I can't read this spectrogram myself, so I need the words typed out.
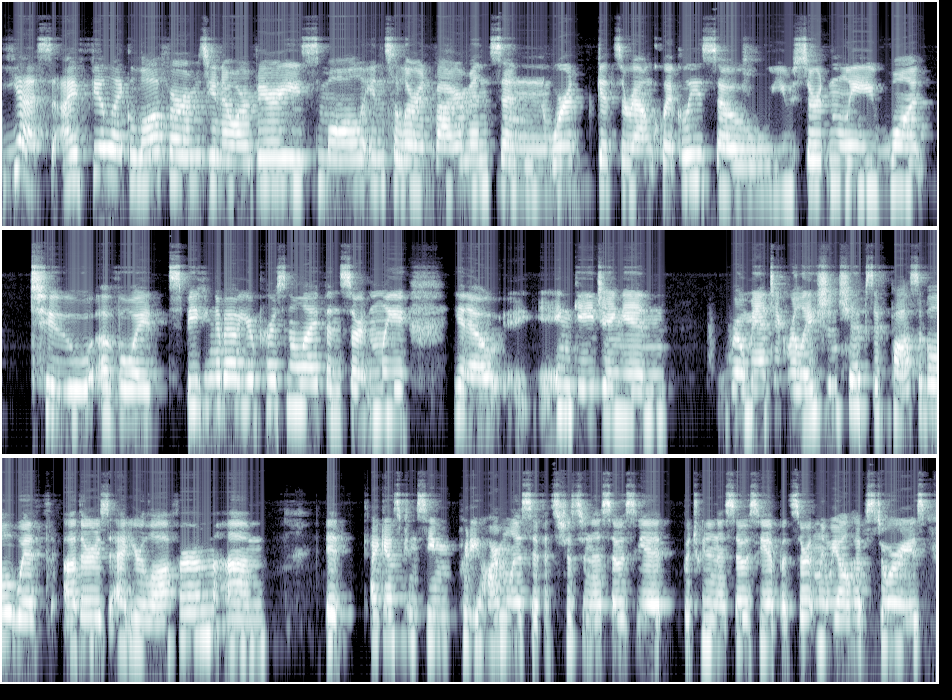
yes, I feel like law firms, you know, are very small, insular environments and word gets around quickly. So you certainly want to avoid speaking about your personal life and certainly, you know, engaging in romantic relationships if possible with others at your law firm. Um, it, I guess, can seem pretty harmless if it's just an associate between an associate, but certainly we all have stories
